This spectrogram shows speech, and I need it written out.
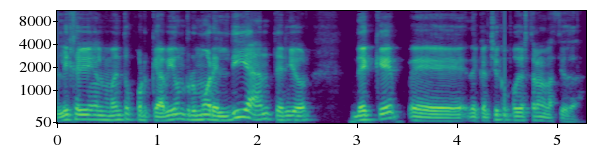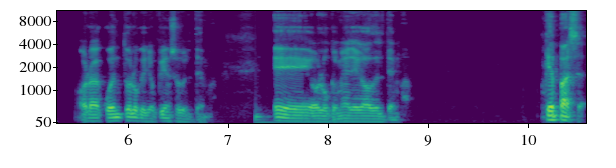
elige bien el momento porque había un rumor el día anterior de que, eh, de que el chico podía estar en la ciudad. Ahora cuento lo que yo pienso del tema, eh, o lo que me ha llegado del tema. ¿Qué pasa?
